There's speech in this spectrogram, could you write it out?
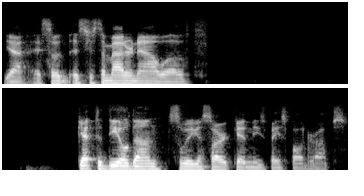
yeah, so it's just a matter now of get the deal done so we can start getting these baseball drops.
